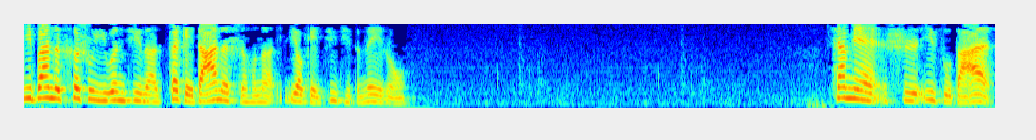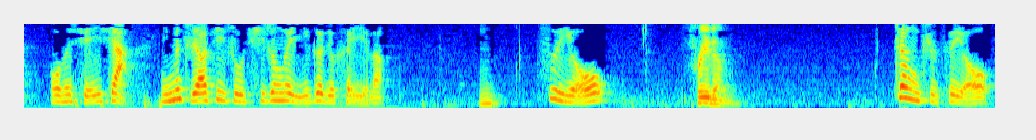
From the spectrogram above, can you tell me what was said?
一般的特殊疑问句呢，在给答案的时候呢，要给具体的内容。下面是一组答案，我们学一下，你们只要记住其中的一个就可以了。嗯，自由、Freedom, 政治自由、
